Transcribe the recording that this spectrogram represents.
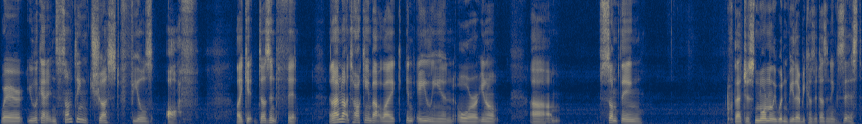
where you look at it and something just feels off. Like it doesn't fit. And I'm not talking about like an alien or, you know, um, something that just normally wouldn't be there because it doesn't exist.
